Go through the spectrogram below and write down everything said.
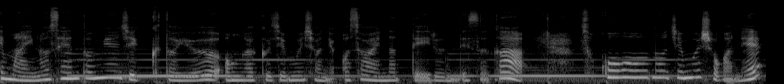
今イノセントミュージックという音楽事務所にお世話になっているんですがそこの事務所がね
